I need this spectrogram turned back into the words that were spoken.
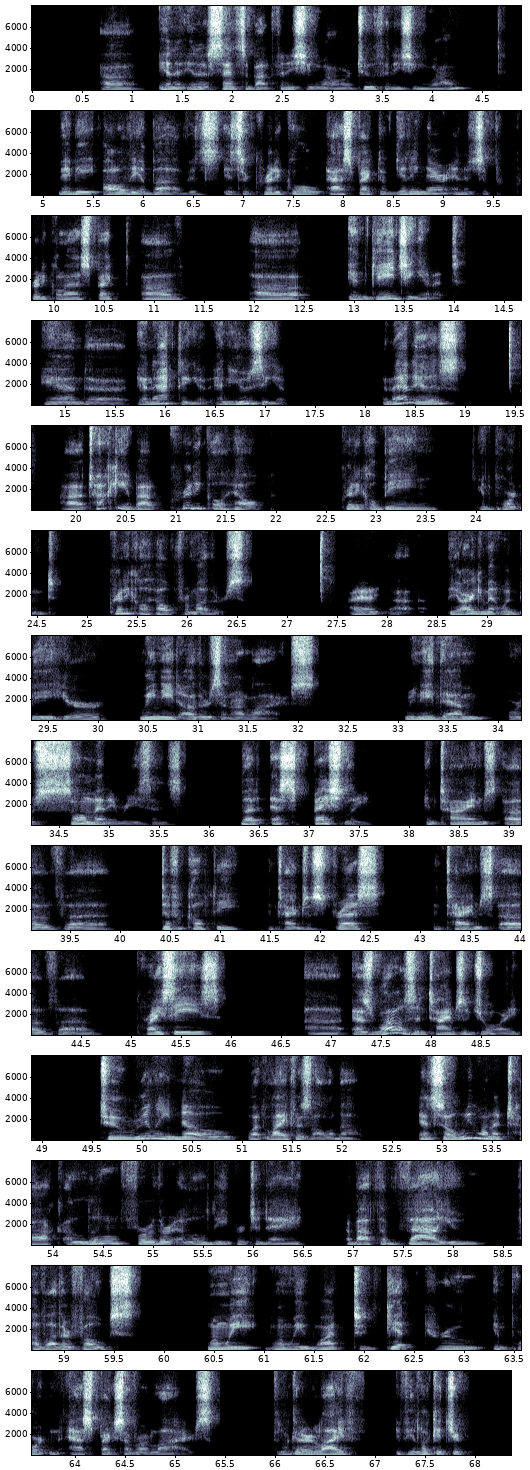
uh, in a, in a sense, about finishing well or to finishing well. Maybe all of the above. It's it's a critical aspect of getting there, and it's a critical aspect of uh, engaging in it and uh, enacting it and using it. And that is uh, talking about critical help, critical being important, critical help from others. I, uh, the argument would be here we need others in our lives. We need them for so many reasons, but especially in times of uh, difficulty, in times of stress, in times of uh, crises, uh, as well as in times of joy, to really know what life is all about. And so we want to talk a little further, a little deeper today about the value of other folks when we when we want to get through important aspects of our lives. If you look at our life, if you look at your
